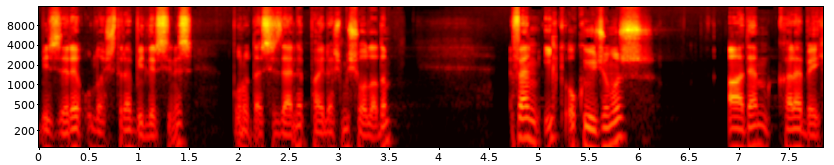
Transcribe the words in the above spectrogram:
bizlere ulaştırabilirsiniz. Bunu da sizlerle paylaşmış olalım. Efendim ilk okuyucumuz Adem Karabey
